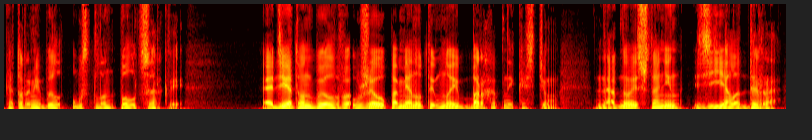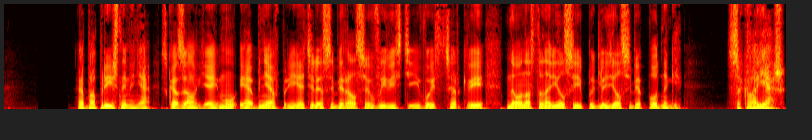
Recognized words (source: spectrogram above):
которыми был устлан пол церкви. Одет он был в уже упомянутый мной бархатный костюм. На одной из штанин зияла дыра. «Обопрись на меня», — сказал я ему, и, обняв приятеля, собирался вывести его из церкви, но он остановился и поглядел себе под ноги. «Саквояж!»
